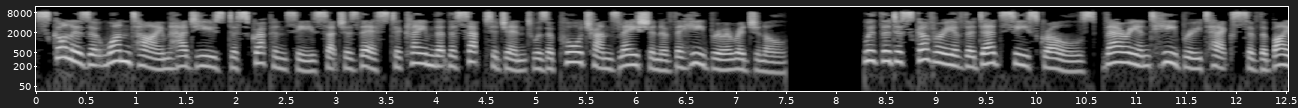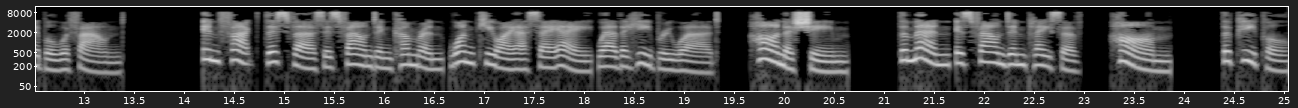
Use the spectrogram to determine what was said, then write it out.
Scholars at one time had used discrepancies such as this to claim that the Septuagint was a poor translation of the Hebrew original. With the discovery of the Dead Sea Scrolls, variant Hebrew texts of the Bible were found. In fact this verse is found in Qumran 1 Qisaa where the Hebrew word Hanashim the men is found in place of harm the people.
